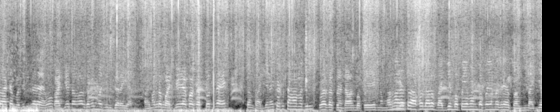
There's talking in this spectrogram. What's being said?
આટે મજૂરી કરાય હો. ભાગ્ય તમારે જબર મજૂરી કરે યાર અમારે તો ભાગ્ય યાર કોઈ કરતો જ નહીં તમે ભાજ્ય નહીં કરતું તમારે મજૂરી કોઈ કરતો નહીં તમારે બપોરે એક નંબર અમારે તો આખો દાડો ભાજ્ય બપૈયામાં ને બપૈયામાં જ રહે પણ ભાજ્ય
